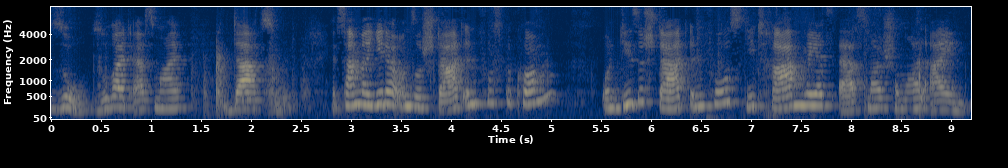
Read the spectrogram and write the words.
So, soweit erstmal dazu. Jetzt haben wir jeder unsere Startinfos bekommen und diese Startinfos, die tragen wir jetzt erstmal schon mal ein.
